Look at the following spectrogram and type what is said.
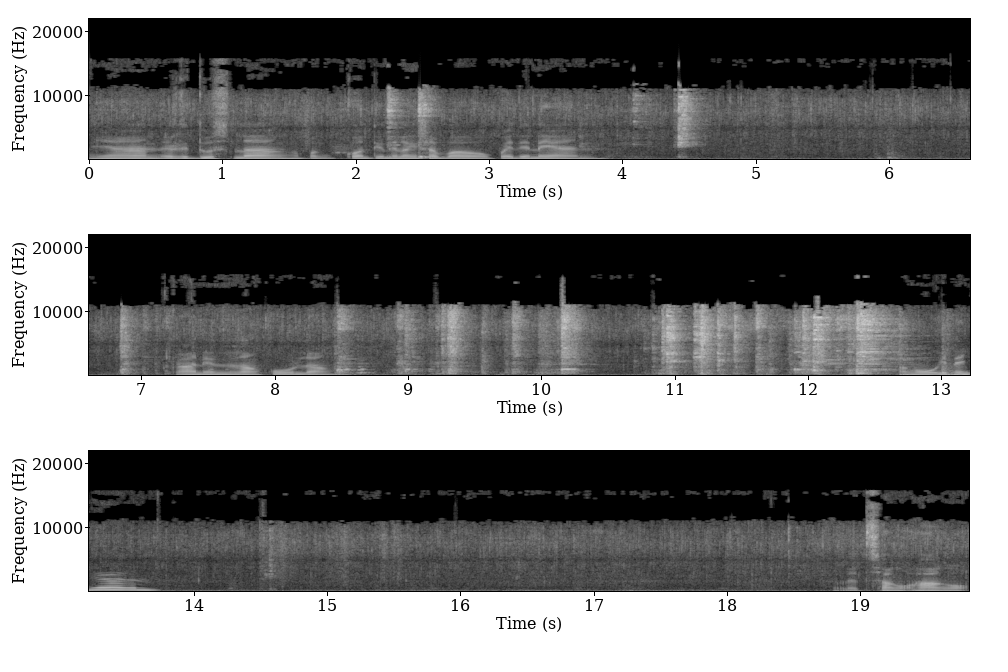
Ayan, i-reduce lang. Pag konti na lang sabaw, pwede na yan. Kanin na lang kulang. Hanguin na yan. Let's hango-hango.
